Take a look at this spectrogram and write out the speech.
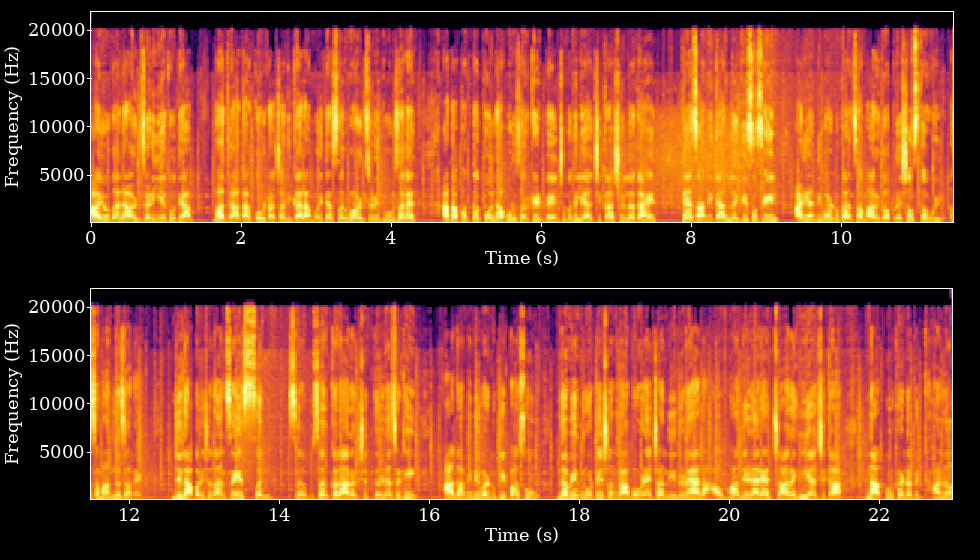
आयोगाला अडचणी येत होत्या. मात्र आता कोर्टाच्या निकालामुळे त्या सर्व अडचणी दूर झाल्यात. आता फक्त कोल्हापूर सर्किट बेंचमधील याचिका शिल्लक आहेत. त्याचा निकाल लगेचच येईल आणि या निवडणुकांचा मार्ग प्रशस्त होईल असं मानलं जात आहे. जिल्हा परिषदांचे सं- सर्कल आरक्षित करण्यासाठी आगामी निवडणुकीपासून नवीन रोटेशन राबवण्याच्या निर्णयाला आव्हान देणाऱ्या चारही याचिका नागपूर खंडपीठानं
